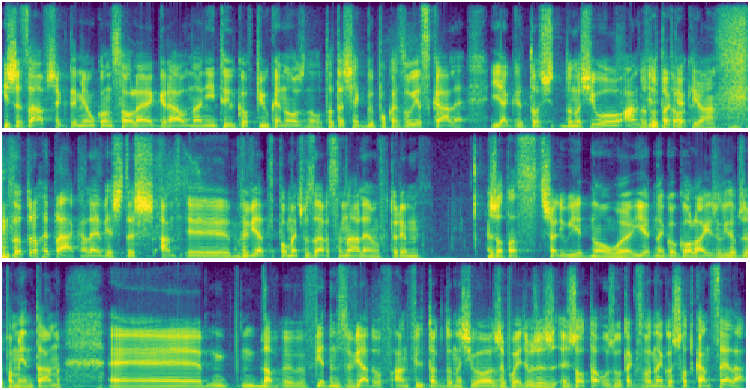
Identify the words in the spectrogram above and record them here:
i że zawsze, gdy miał konsolę, grał na niej tylko w piłkę nożną. To też jakby pokazuje skalę. I jak donosiło No Anfield to tak Talk- jak ja. no trochę tak, ale wiesz, też y, wywiad po meczu z Arsenalem, w którym Żota strzelił jedną, jednego gola, jeżeli dobrze pamiętam. E, w jednym z wywiadów Anfield Talk donosiło, że powiedział, że Żota użył tak zwanego shot cancela.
